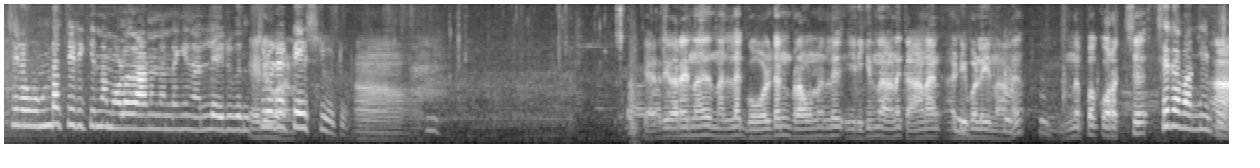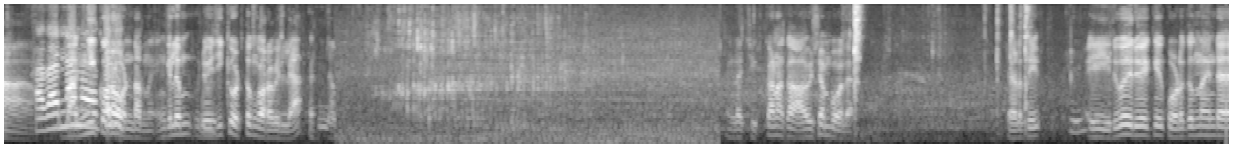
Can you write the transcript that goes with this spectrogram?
ഇച്ചിരി ഉണ്ടച്ചിരിക്കുന്ന മുളകാണെന്നുണ്ടെങ്കിൽ നല്ല എരിവ് ഇച്ചിരി ടേസ്റ്റ് കിട്ടും. ചേട്ടത്തി പറയുന്നത് നല്ല ഗോൾഡൻ ബ്രൗണിൽ ഇരിക്കുന്നതാണ് കാണാൻ അടിപൊളി എന്നാണ്. ഇന്നിപ്പോ കുറച്ച് ഭംഗി കുറവുണ്ടെന്ന്. എങ്കിലും രുചിക്ക് ഒട്ടും കുറവില്ല. നല്ല ചിക്കണൊക്കെ ആവശ്യം പോലെ. ചേട്ടത്തി ഈ ഇരുപത് രൂപയ്ക്ക് കൊടുക്കുന്നതിന്റെ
